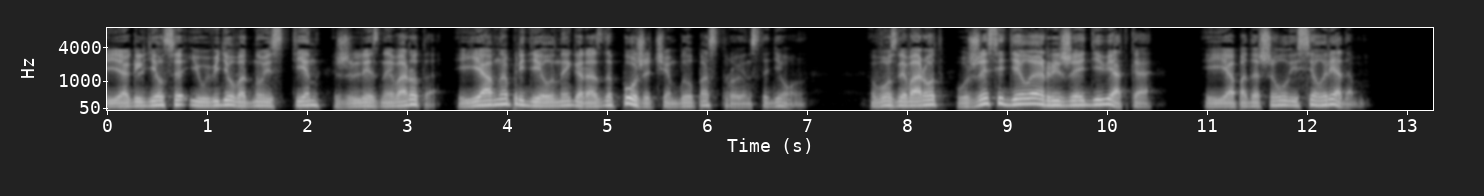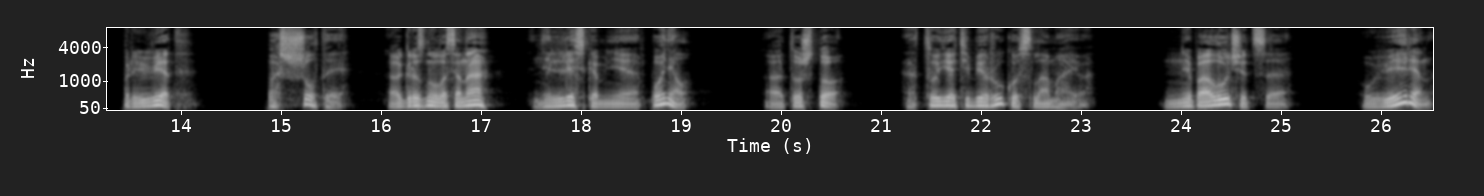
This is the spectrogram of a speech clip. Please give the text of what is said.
Я огляделся и увидел в одной из стен железные ворота, явно приделанные гораздо позже, чем был построен стадион. Возле ворот уже сидела рыжая девятка, я подошел и сел рядом. «Привет». «Пошел ты», — огрызнулась она. «Не лезь ко мне, понял?» «А то что?» «А то я тебе руку сломаю». «Не получится». «Уверен?»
